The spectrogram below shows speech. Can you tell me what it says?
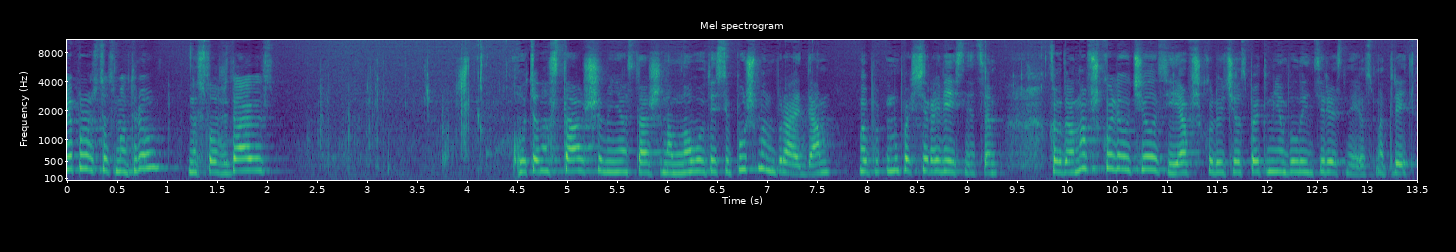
Я просто смотрю, наслаждаюсь. Хоть она старше меня, старше намного. Вот если Пушман брать, да, мы, мы почти ровесницы. Когда она в школе училась, и я в школе училась, поэтому мне было интересно ее смотреть.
